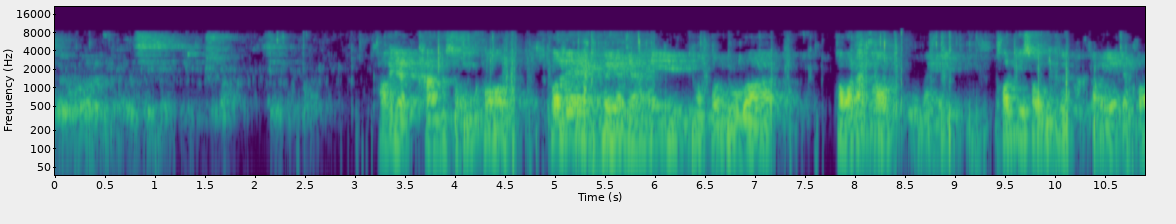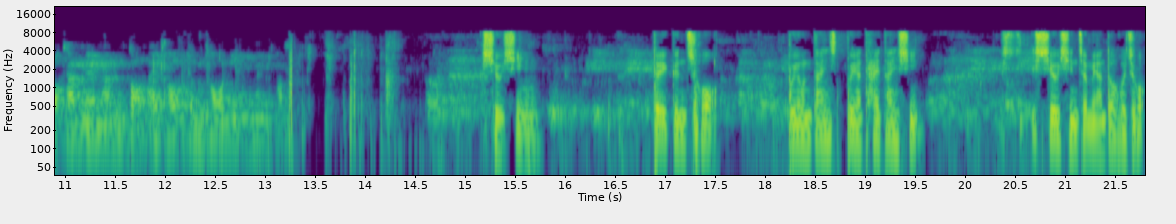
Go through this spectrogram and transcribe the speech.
对我以后的系统进行指导，谢谢。เขาอยากถามสองข้อข้อแรกคืออยากจะให้น้องพลดูว่า ภาวนาเขาถูกไหมข้อที่สองคือเขาอยากจะขอคำแนะนำต่อไปเขาควรภาวนายังไงครับ 修行对跟错不用担不要太担心，修行怎么样都会错。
